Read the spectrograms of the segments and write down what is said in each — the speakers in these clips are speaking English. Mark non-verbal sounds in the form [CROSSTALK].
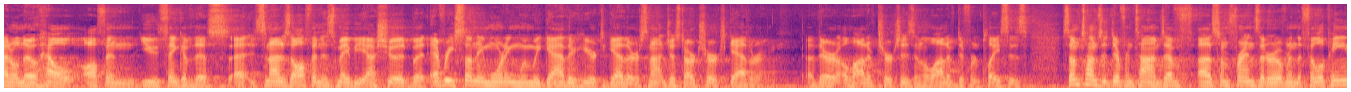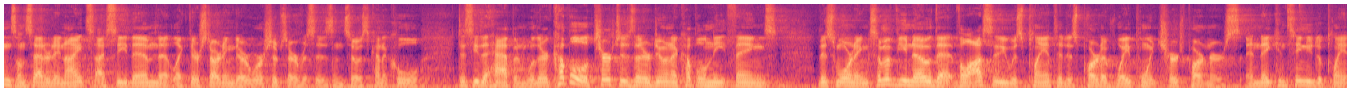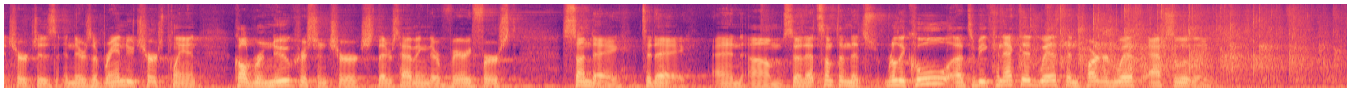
I don't know how often you think of this. Uh, it's not as often as maybe I should, but every Sunday morning when we gather here together, it's not just our church gathering. Uh, there are a lot of churches in a lot of different places, sometimes at different times. I have uh, some friends that are over in the Philippines on Saturday nights. I see them that like they're starting their worship services, and so it's kind of cool to see that happen. Well, there are a couple of churches that are doing a couple of neat things this morning. Some of you know that Velocity was planted as part of Waypoint Church Partners, and they continue to plant churches. And there's a brand new church plant called Renew Christian Church that is having their very first Sunday today. And um, so that's something that's really cool uh, to be connected with and partnered with, absolutely.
